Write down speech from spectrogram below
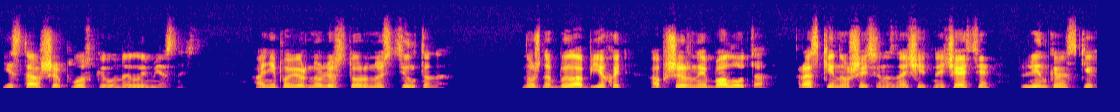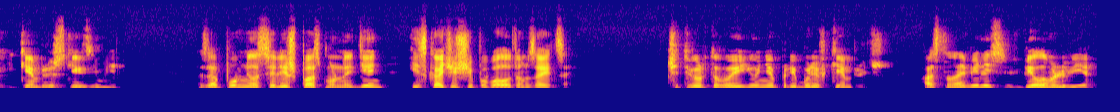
и ставшая плоской унылой местность. Они повернули в сторону Стилтона. Нужно было объехать обширные болота, раскинувшиеся на значительной части линкольнских и кембриджских земель. Запомнился лишь пасмурный день и скачущий по болотам зайцы. 4 июня прибыли в Кембридж. Остановились в Белом Льве,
